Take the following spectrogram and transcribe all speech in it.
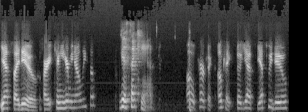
Yes, I do. All right, can you hear me now, Lisa? Yes, I can. Oh, perfect. Okay, so yes, yes, we do.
